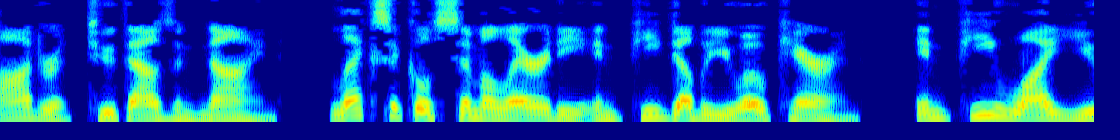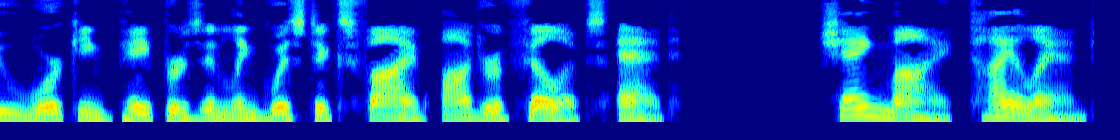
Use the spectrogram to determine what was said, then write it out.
Audra 2009. Lexical Similarity in PWO Karen. In PYU Working Papers in Linguistics 5, Audra Phillips, ed. Chiang Mai, Thailand,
